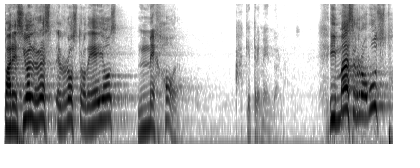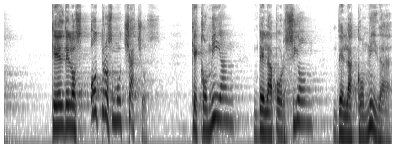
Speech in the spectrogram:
pareció el, el rostro de ellos mejor. Ah, qué tremendo, hermanos. Y más robusto que el de los otros muchachos que comían de la porción de la comida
